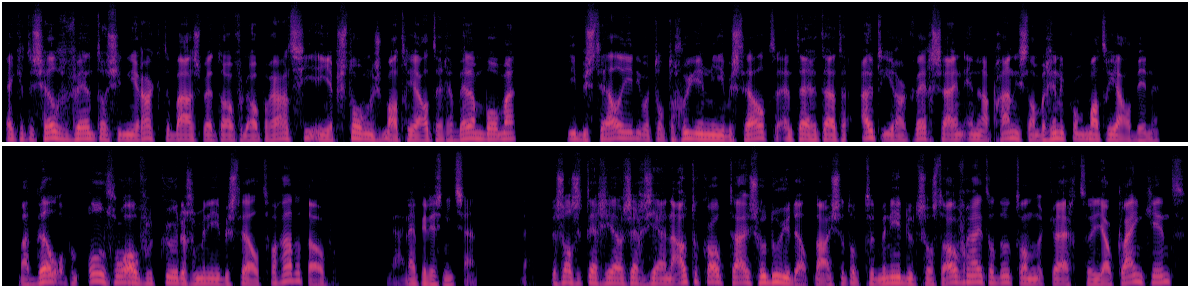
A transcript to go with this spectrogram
Kijk, het is heel vervelend als je in Irak de baas bent over de operatie en je hebt storingsmateriaal tegen bermbommen. Die bestel je, die wordt op de goede manier besteld. En tegen het tijd uit Irak weg zijn en in Afghanistan beginnen, komt materiaal binnen. Maar wel op een ongelooflijk keurige manier besteld. Waar gaat het over? Ja, dan heb je dus niets aan. Nee. Dus als ik tegen jou zeg, als jij een auto koopt thuis, hoe doe je dat? Nou, als je het op de manier doet zoals de overheid dat doet, dan krijgt eh, jouw kleinkind,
